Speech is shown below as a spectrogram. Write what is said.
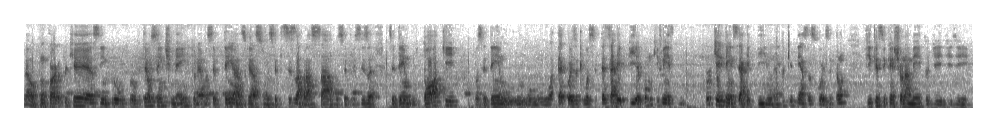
Não, concordo porque, assim, pro, pro teu sentimento, né, você tem as reações, você precisa abraçar, você precisa, você tem o toque, você tem o, o- o- até coisa que você até se arrepia, como que vem esse, por que tem esse arrepio, né, por que tem essas coisas? Então, fica esse questionamento de, de, de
